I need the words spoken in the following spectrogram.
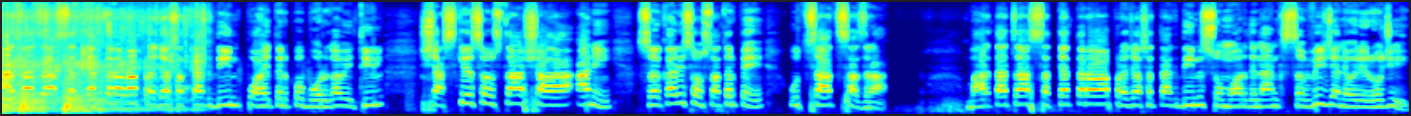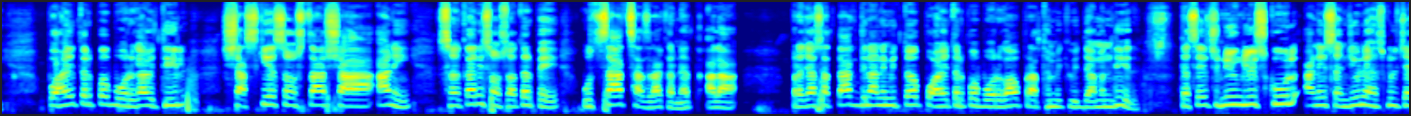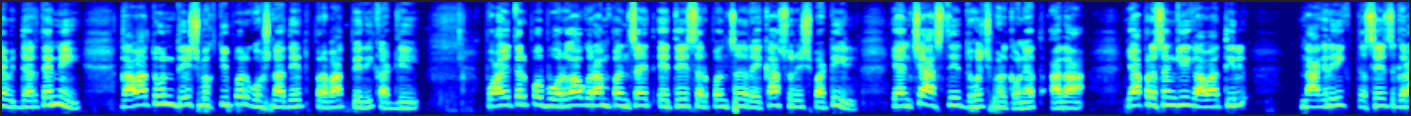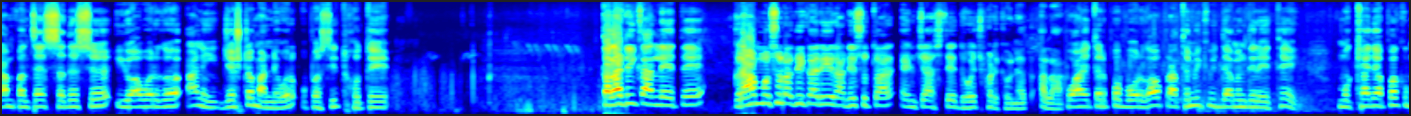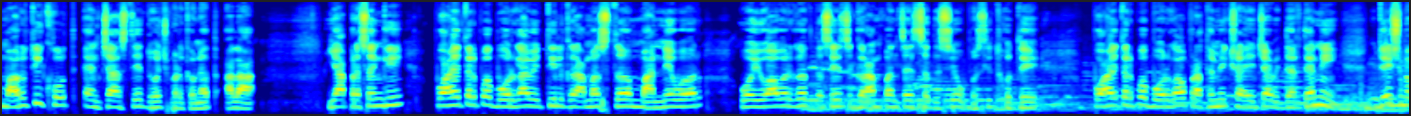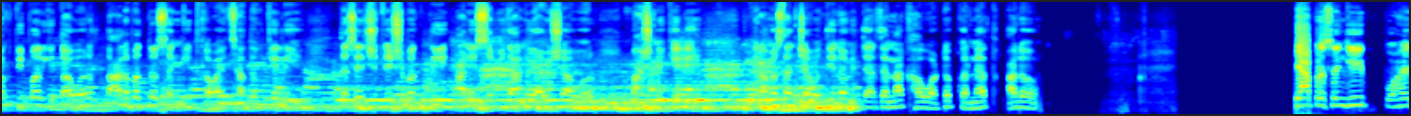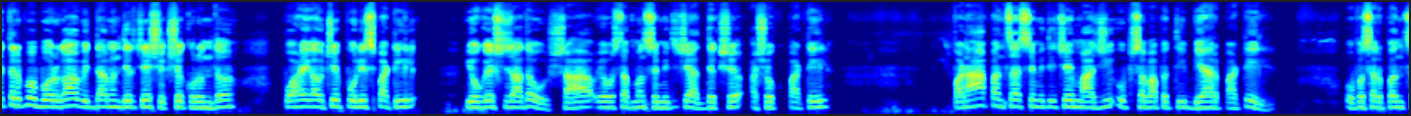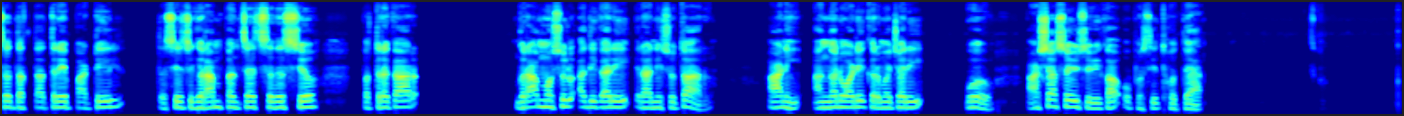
भारताचा सत्याहत्तरावा प्रजासत्ताक दिन पोहेतर्फ बोरगाव येथील शासकीय संस्था शाळा आणि सहकारी संस्थातर्फे उत्साहात साजरा. भारताचा सत्याहत्तरावा प्रजासत्ताक दिन सोमवार दिनांक सव्वीस जानेवारी रोजी पोहेतर्फ बोरगाव येथील शासकीय संस्था शाळा आणि सहकारी संस्थातर्फे उत्साहात साजरा करण्यात आला. प्रजासत्ताक दिनानिमित्त पोहेतर्फ बोरगाव प्राथमिक विद्यामंदिर तसेच न्यू इंग्लिश स्कूल आणि संजीवनी हायस्कूलच्या विद्यार्थ्यांनी गावातून देशभक्तीपर घोषणा देत प्रभात फेरी काढली. पोहेतर्फ बोरगाव ग्रामपंचायत येथे सरपंच रेखा सुरेश पाटील यांच्या हस्ते ध्वज फडकवण्यात आला. या प्रसंगी गावातील नागरिक तसेच ग्रामपंचायत सदस्य युवावर्ग आणि ज्येष्ठ मान्यवर उपस्थित होते. तलाठी कार्ले येथे ग्राम महसूल अधिकारी राणी सुतार यांच्या हस्ते ध्वज फडकवण्यात आला. पोहायतर्फ बोरगाव प्राथमिक विद्यामंदिर येथे मुख्याध्यापक मारुती खोत यांच्या हस्ते ध्वज फडकवण्यात आला. या प्रसंगी पोहायतर्फ बोरगाव येथील ग्रामस्थ मान्यवर व युवावर्ग तसेच ग्रामपंचायत सदस्य उपस्थित होते. पोहायतर्फ बोरगाव प्राथमिक शाळेच्या विद्यार्थ्यांनी देशभक्तीपर गीतावर तालबद्ध संगीत कवायत सादर केली. तसेच देशभक्ती आणि संविधान या विषयावर भाषणे केली. ग्रामस्थांच्या वतीनं विद्यार्थ्यांना खाऊ वाटप करण्यात आलं. या प्रसंगी पोहायतर्फ बोरगाव विद्यामंदिरचे शिक्षक वृंद पोहाळेगावचे पोलीस पाटील योगेश जाधव शाळा व्यवस्थापन समितीचे अध्यक्ष अशोक पाटील पणा पंचायत समितीचे माजी उपसभापती बी आर पाटील उपसरपंच दत्तात्रय पाटील तसेच ग्रामपंचायत सदस्य पत्रकार ग्राम महसूल अधिकारी राणी सुतार आणि अंगणवाडी कर्मचारी व आशा स्वयंसेविका उपस्थित होत्या.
